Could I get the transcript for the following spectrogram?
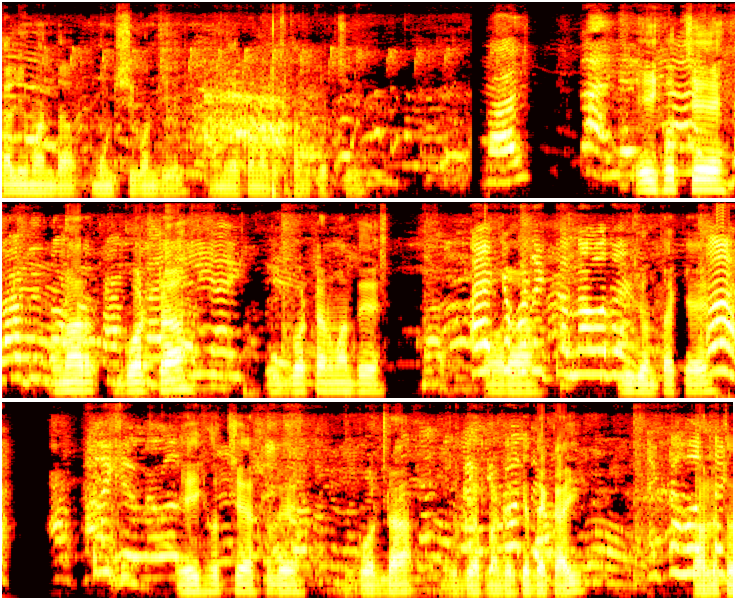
গালিমান্দা মুন্সিগঞ্জে আমি এখন অবস্থান করছি। এই হচ্ছে ওনার গড়টা এই গড়টার মধ্যে ওরা দুজন থাকে। এই হচ্ছে আসলে গড়টা যদি আপনাদেরকে দেখাই তাহলে তো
